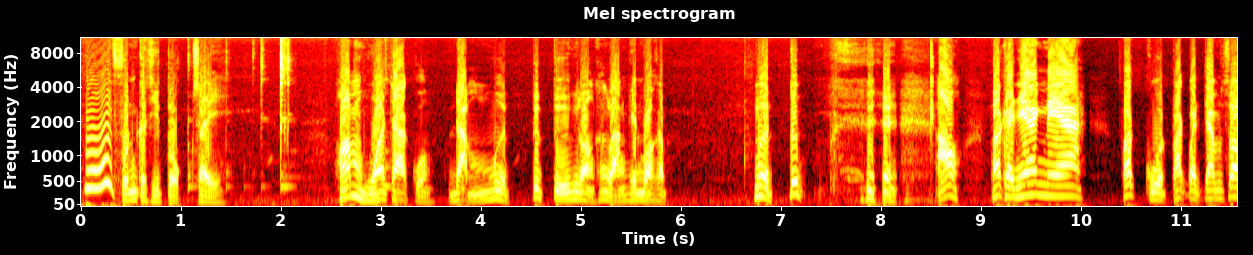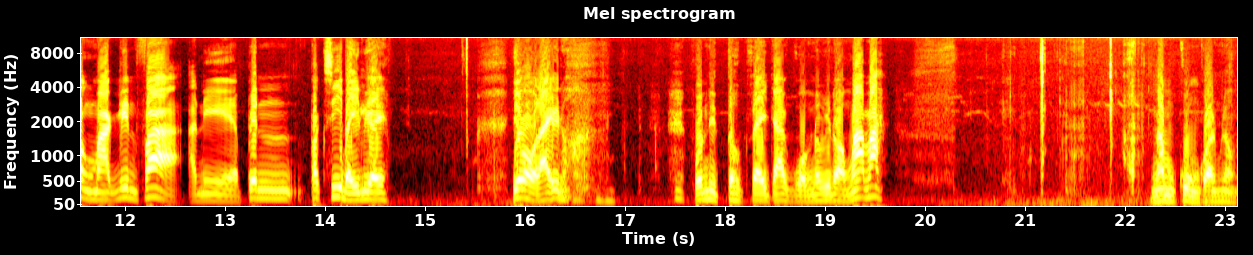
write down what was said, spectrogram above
โอ้ยฝนกระสีตกใส่ห้อมหัวจากวงดำมืดตึ๊ดตื้อพี่น้องข้างหลังเห็นบ่ครับมืดตึ๊บ เอาพักขยงเนี่ยพักกูดพักประจำซ่องหมากลิ้นฟ้า อันนี้เป็นพักซีใบเลื่อยอย่าบอกไรพี่น้องฝนที่ตกใส่จากวงนะพี่น้องมามา นำกุ้งก่อนพี่น้อง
